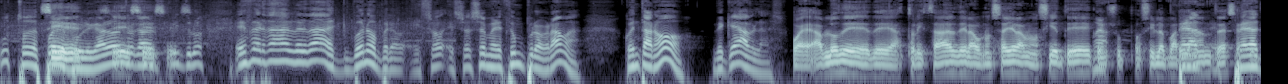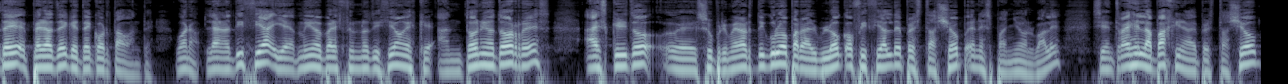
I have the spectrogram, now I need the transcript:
justo después de publicar otro capítulo. Es verdad, es verdad. Bueno, pero eso, eso se merece un programa. Cuéntanos. ¿De qué hablas? Pues hablo de, actualizar de la 1.6 a la 1.7 con sus posibles variantes. Espérate, espérate, que te he cortado antes. Bueno, la noticia, y a mí me parece una notición, es que Antonio Torres ha escrito eh, su primer artículo para el blog oficial de PrestaShop en español, ¿vale? Si entráis en la página de PrestaShop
